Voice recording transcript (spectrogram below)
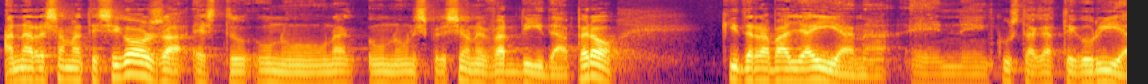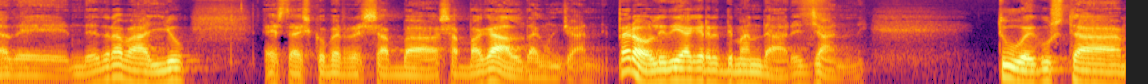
a narresamatesi cosa è un, una, un'espressione vardida, però chi travagliaiana in, in questa categoria di travaglio e stai scoprendo sabba, sabba calda con Gianni. Però l'idea che di mandare, Gianni, tu hai questa,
